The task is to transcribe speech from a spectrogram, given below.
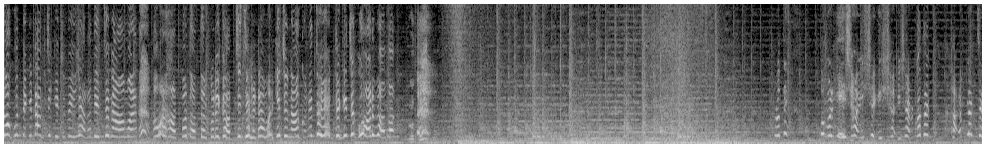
তখন থেকে ডাকছি কিছুতেই সারা দিচ্ছে না আমার। আমার হাত পা তত্তর করে কাঁপছে ছেলেটা আমার কিছু না করে তুই একটা কিছু কর বাবা। প্রতীক? প্রতীক তোমার কি ঈশা ঈশা ঈশা ঈশার কথা খারাপ লাগছে?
